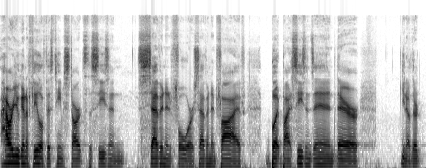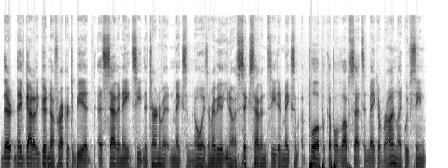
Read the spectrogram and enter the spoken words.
how are you going to feel if this team starts the season 7 and 4 7 and 5 but by season's end they're you know they're they're they've got a good enough record to be a, a seven eight seed in the tournament and make some noise or maybe you know a six seven seed and make some pull up a couple of upsets and make a run like we've seen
